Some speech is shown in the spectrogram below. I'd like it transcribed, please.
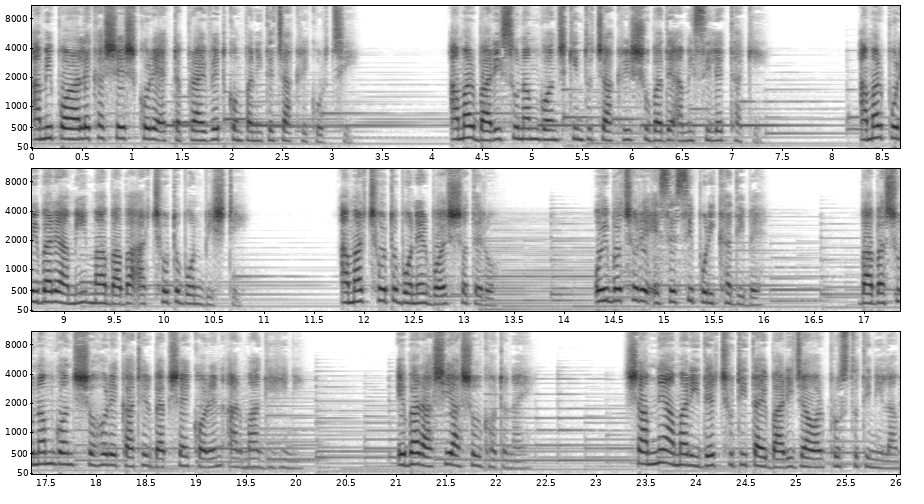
আমি পড়ালেখা শেষ করে একটা প্রাইভেট কোম্পানিতে চাকরি করছি। আমার বাড়ি সুনামগঞ্জ, কিন্তু চাকরির সুবাদে আমি সিলেট থাকি। আমার পরিবারে আমি মা, বাবা আর ছোট বোন বৃষ্টি আমার ছোট বোনের বয়স সতেরো। ওই বছরে এসএসসি পরীক্ষা দিবে। বাবা সুনামগঞ্জ শহরে কাঠের ব্যবসায় করেন আর মা গৃহিণী। এবার আসি আসল ঘটনায়। সামনে আমার ঈদের ছুটি, তাই বাড়ি যাওয়ার প্রস্তুতি নিলাম।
